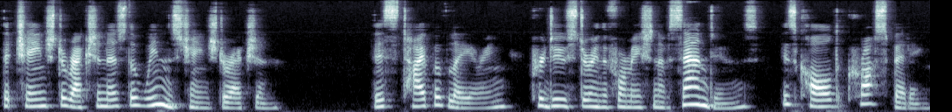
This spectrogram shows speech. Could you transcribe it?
that change direction as the winds change direction. This type of layering, produced during the formation of sand dunes, is called crossbedding.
